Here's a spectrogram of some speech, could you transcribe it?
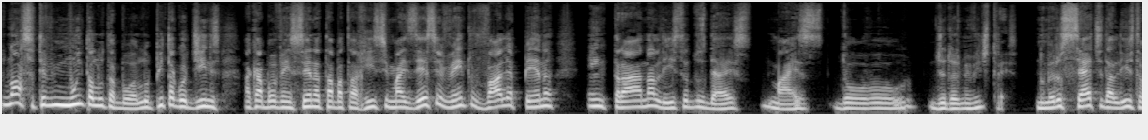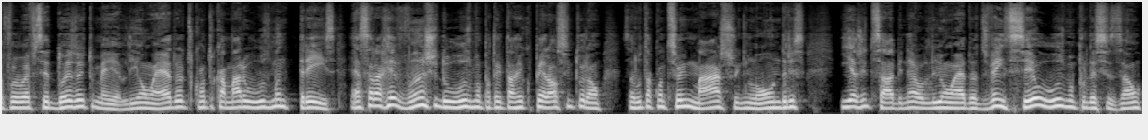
Nossa, teve muita luta boa. Lupita Godines acabou vencendo a Tabata Risse, mas esse evento vale a pena entrar na lista dos 10 mais do de 2023. Número 7 da lista foi o UFC 286, Leon Edwards contra o Camaro Usman 3. Essa era a revanche do Usman para tentar recuperar o cinturão. Essa luta aconteceu em março, em Londres, e a gente sabe, né? O Leon Edwards venceu o Usman por decisão.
